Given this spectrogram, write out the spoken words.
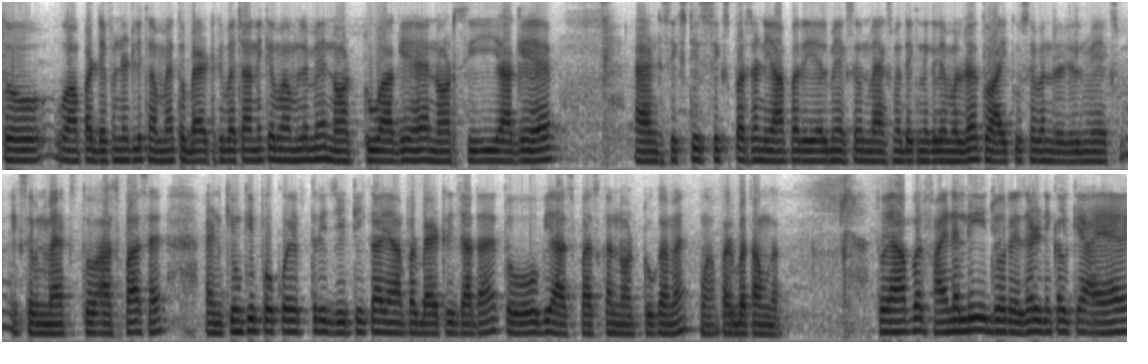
तो वहाँ पर डेफिनेटली कम है तो बैटरी बचाने के मामले में नॉट टू आगे है नॉट सी आगे है। एंड सिक्सटी सिक्स परसेंट यहाँ पर रियल मी एक्स सेवन मैक्स में देखने के लिए मिल रहा है तो I Q seven Realme X seven Max तो आसपास है। एंड क्योंकि Poco F three G T का यहाँ पर बैटरी ज़्यादा है तो वो भी आसपास का नोट टू का मैं वहाँ पर बताऊँगा। तो यहाँ पर फाइनली जो रिज़ल्ट निकल के आया है,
